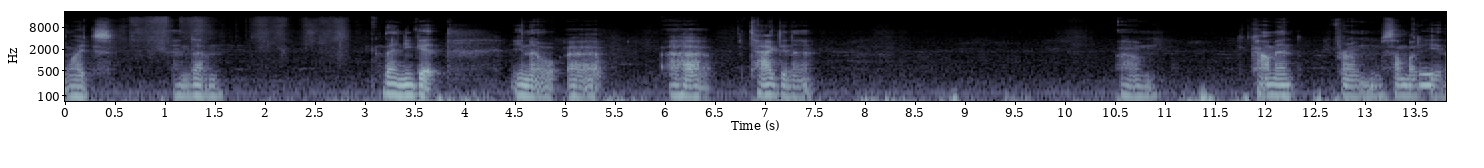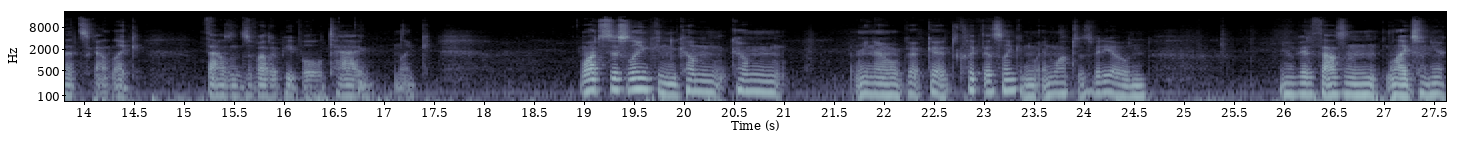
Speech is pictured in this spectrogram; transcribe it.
likes, and um, then you get, you know, uh, uh, tagged in a um, comment from somebody that's got like thousands of other people tagged, like, watch this link and come, come, you know, go, go, click this link and, and watch this video and, you know, get a thousand likes on your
